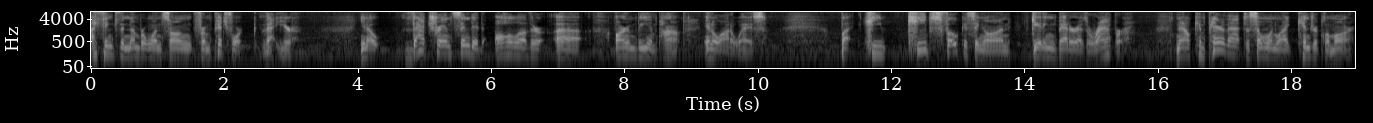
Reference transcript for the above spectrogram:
I think, the number one song from Pitchfork that year. You know, that transcended all other uh, R&B and pop in a lot of ways. But he keeps focusing on getting better as a rapper. Now compare that to someone like Kendrick Lamar.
